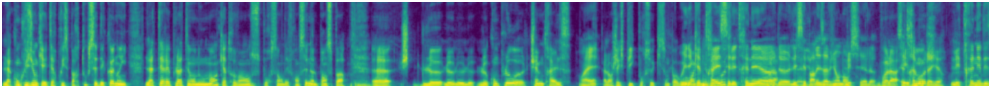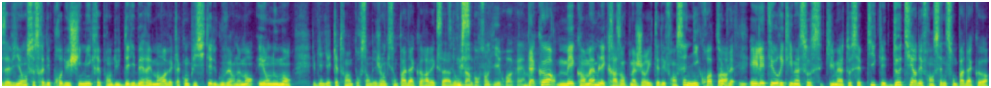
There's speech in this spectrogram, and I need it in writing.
la conclusion qui a été reprise par tous, c'est des conneries. La Terre est plate et on nous ment, 91% des Français ne le pensent pas. Ch- le, le, le, le- complot chemtrails. Ouais. Alors, j'explique pour ceux qui sont pas au Oui, les courant. qui nous chemtrails, c'est les traînées Voilà. de- laissées par les avions dans Les- le ciel. Voilà, C'est très beau donc, d'ailleurs. Les traînées des avions, ce seraient des produits chimiques répandus délibérément avec la complicité du gouvernement et on nous ment. Eh bien, il y a 80% des gens qui ne sont pas d'accord avec ça. Ça donc fait c'est- 20% qui y croient quand même. D'accord, mais quand même, l'écrasante majorité des Français n'y croient pas. Et les théories climato- climato-sceptiques, les deux tiers des Français ne sont pas d'accord.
